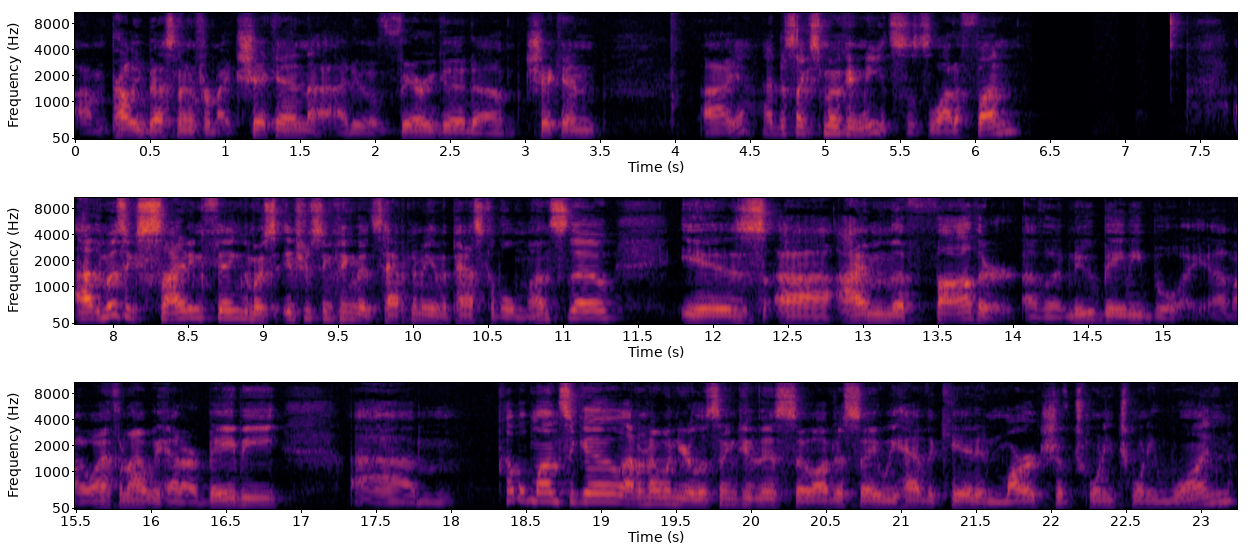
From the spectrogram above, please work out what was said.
I'm probably best known for my chicken. I do a very good um, chicken. Uh, yeah, I just like smoking meats. It's a lot of fun. Uh, the most exciting thing, the most interesting thing that's happened to me in the past couple months, though, is uh, I'm the father of a new baby boy. Uh, my wife and I, we had our baby um, a couple months ago. I don't know when you're listening to this, so I'll just say we had the kid in March of 2021.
